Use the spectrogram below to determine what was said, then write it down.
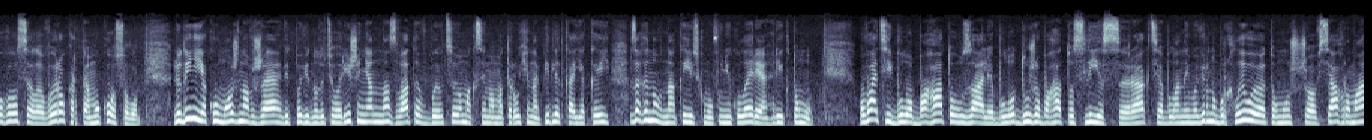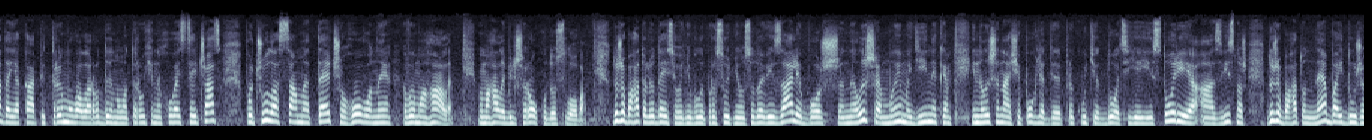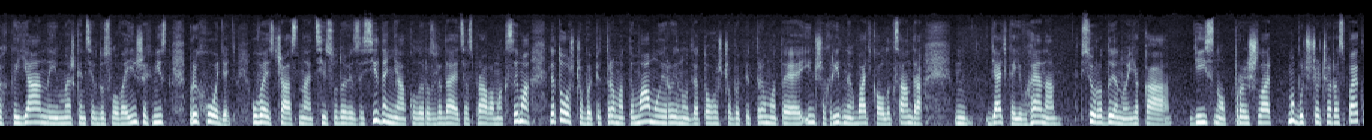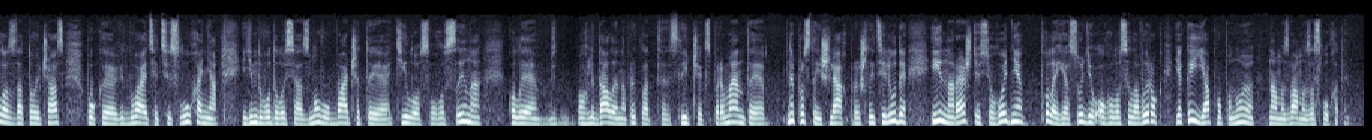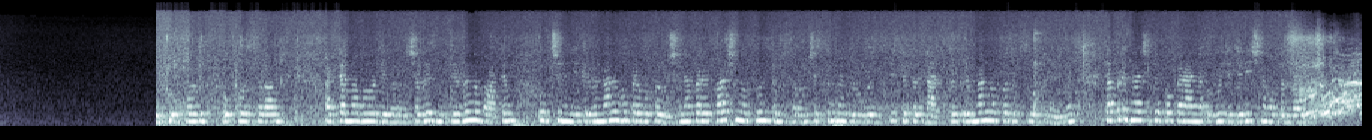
Оголосили вирок Артему Косову, людині, яку можна вже відповідно до цього рішення назвати вбивцею Максима Матерухіна, підлітка, який загинув на київському фунікулері рік тому. Овацій було багато у залі, було дуже багато сліз. Реакція була неймовірно бурхливою, тому що вся громада, яка підтримувала родину Матерухіних увесь цей час, почула саме те, чого вони вимагали. Вимагали більше року до слова. Дуже багато людей сьогодні були присутні у судовій залі, бо ж не лише ми, медійники, і не лише наші погляди прикуті до цієї історії. А звісно ж, дуже багато небайдужих киян і мешканців до слова інших міст приходять увесь час на ці судові засідання, коли розглядається справа Максима, для того, щоб підтримати маму Ірину, для того, щоб підтримати інших рідних батька Олександра, дядька Євгена, всю родину, яка дійсно пройшла, мабуть, що через пекло за той час, поки відбуваються ці слухання, і їм доводилося знову бачити тіло свого сина, коли оглядали, наприклад, слідчі експерименти. Непростий шлях пройшли ці люди. І нарешті сьогодні колегія суддів оголосила вирок, який я пропоную нам з вами заслухати. Артема Володимировича визнати винуватим у вчиненні кримінального правопорушення, передбаченого пунктом 7 частиною 2 215 Кримінального кодексу України та призначити покарання у виді довічного позбавлення.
